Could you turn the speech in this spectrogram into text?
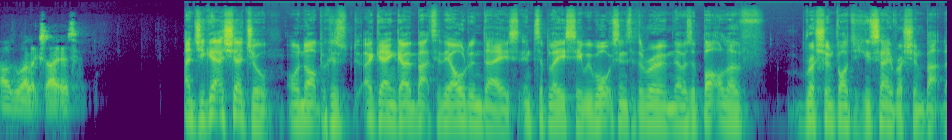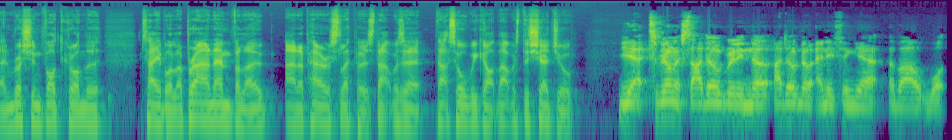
I was well excited. And you get a schedule or not? Because again, going back to the olden days in Tbilisi, we walked into the room. There was a bottle of Russian vodka. You can say Russian back then. Russian vodka on the table, a brown envelope, and a pair of slippers. That was it. That's all we got. That was the schedule. Yeah, to be honest, I don't really know. I don't know anything yet about what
